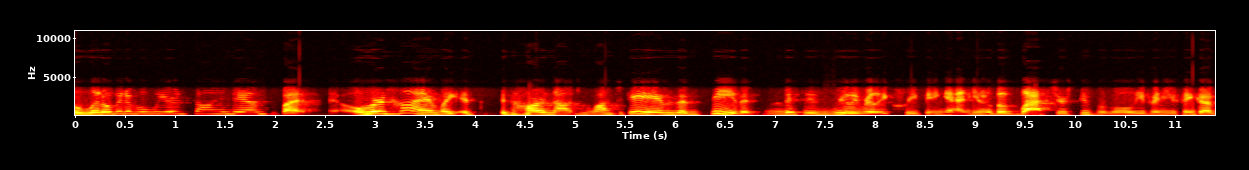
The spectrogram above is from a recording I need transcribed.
a little bit of a weird song and dance, but over time, like it's it's hard not to watch games and see that this is really, really creeping in. You know, the last year's Super Bowl, even you think of,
